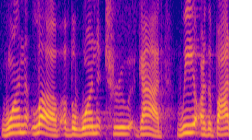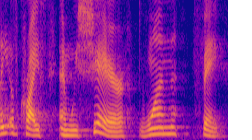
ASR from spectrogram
one love of the one true God. We are the body of Christ and we share one faith.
